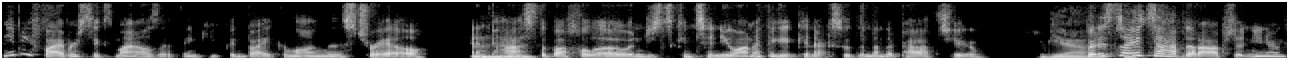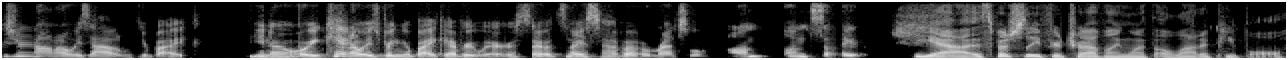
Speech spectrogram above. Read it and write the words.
maybe five or six miles. I think you can bike along this trail and mm-hmm. pass the buffalo and just continue on. I think it connects with another path too. Yeah, but it's nice to have that option, you know, because you're not always out with your bike you know, or you can't always bring your bike everywhere. So it's nice to have a rental on on site. Yeah, especially if you're traveling with a lot of people.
